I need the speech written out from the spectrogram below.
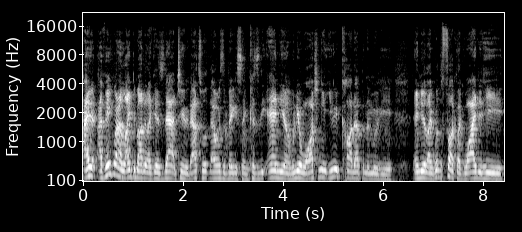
I I think what I liked about it like is that too. That's what that was the biggest thing because at the end, you know, when you're watching it, you get caught up in the movie and you're like, what the fuck? Like, why did he?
